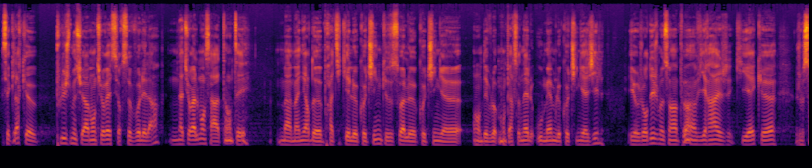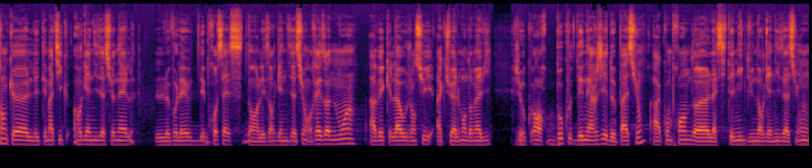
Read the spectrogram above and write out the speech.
c'est clair que plus je me suis aventuré sur ce volet-là, naturellement, ça a teinté ma manière de pratiquer le coaching, que ce soit le coaching euh, en développement personnel ou même le coaching agile. Et aujourd'hui, je me sens un peu un virage qui est que je sens que les thématiques organisationnelles, le volet des process dans les organisations résonne moins avec là où j'en suis actuellement dans ma vie. J'ai encore beaucoup d'énergie et de passion à comprendre euh, la systémique d'une organisation,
